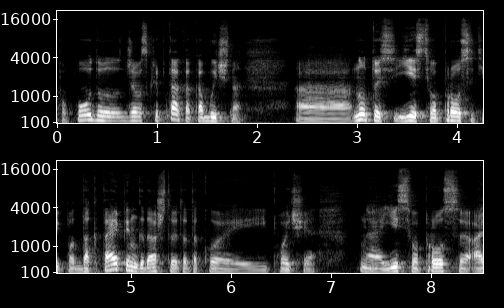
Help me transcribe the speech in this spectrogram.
по поводу JavaScript, как обычно, а, ну, то есть есть вопросы типа доктайпинг, да, что это такое и прочее. А, есть вопросы а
